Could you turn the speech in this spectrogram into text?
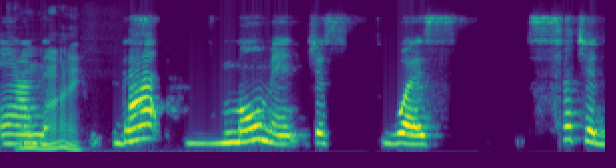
Oh, and oh that moment just was such a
